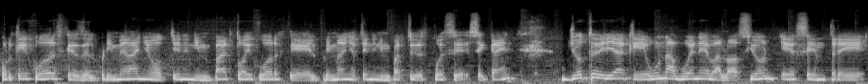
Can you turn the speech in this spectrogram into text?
porque hay jugadores que desde el primer año tienen impacto, hay jugadores que el primer año tienen impacto y después se, se caen. Yo te diría que una buena evaluación es entre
